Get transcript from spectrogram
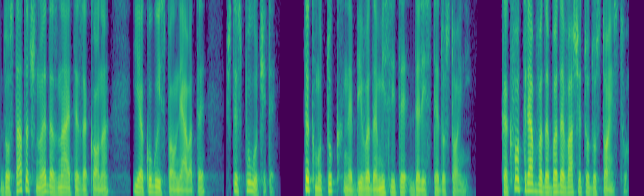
Достатъчно е да знаете закона и ако го изпълнявате, ще сполучите. Тъкмо тук не бива да мислите дали сте достойни. Какво трябва да бъде вашето достоинство?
